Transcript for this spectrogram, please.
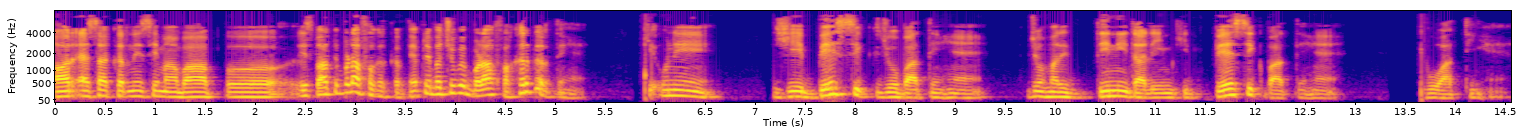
और ऐसा करने से माँ बाप इस बात पे बड़ा फख्र करते हैं। अपने बच्चों पे बड़ा फख्र करते हैं कि उन्हें ये बेसिक जो बातें हैं, जो हमारी दीनी तालीम की बेसिक बातें हैं वो आती हैं।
